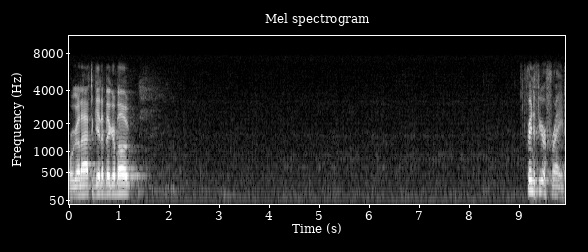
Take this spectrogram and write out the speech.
We're going to have to get a bigger boat. Friend, if you're afraid,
